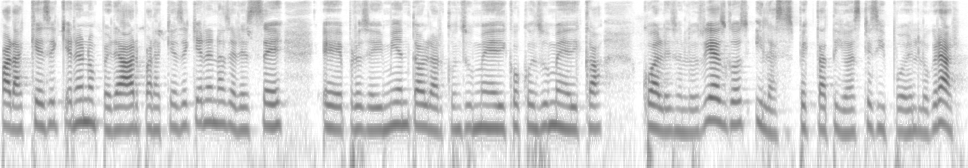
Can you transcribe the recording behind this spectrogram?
para qué se quieren operar, para qué se quieren hacer este eh, procedimiento, hablar con su médico, con su médica, cuáles son los riesgos y las expectativas que sí pueden lograr.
